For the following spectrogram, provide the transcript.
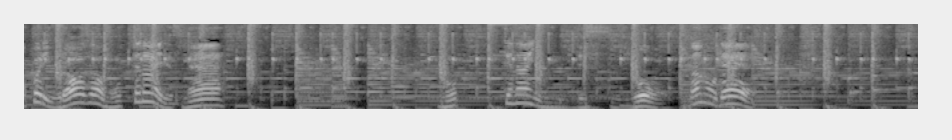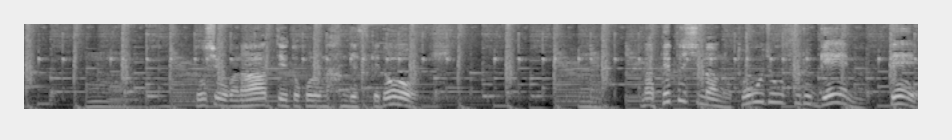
っぱり裏技は載ってないですね。載ってないんですよ。なのでうんどうしようかなっていうところなんですけどうんまあ、ペプシマンが登場するゲームで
